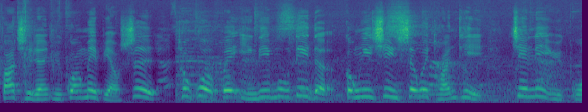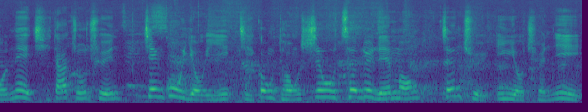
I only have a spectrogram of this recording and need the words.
发起人余光妹表示，透过非盈利目的的公益性社会团体。建立与国内其他族群兼顾友谊及共同事务策略联盟，争取应有权益。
